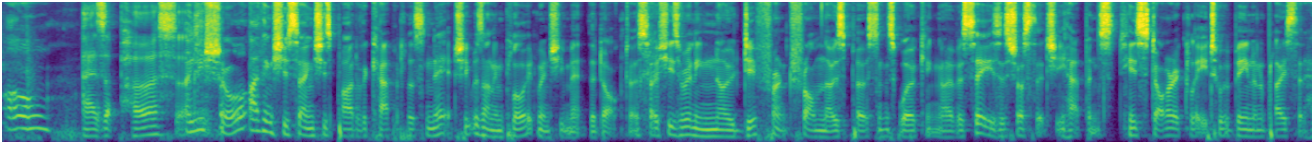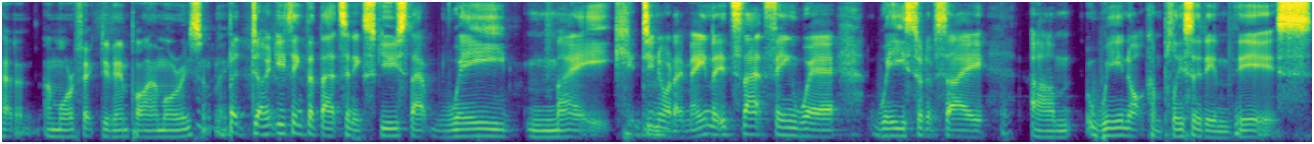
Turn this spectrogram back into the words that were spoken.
Oh, as a person. Are you sure? I think she's saying she's part of the capitalist net. She was unemployed when she met the doctor, so she's really no different from those persons working overseas. It's just that she happens historically to have been in a place that had a, a more effective empire more recently. But don't you think that that's an excuse that we make? Do you know what I mean? It's that thing where we sort of say, um, we're not complicit in this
